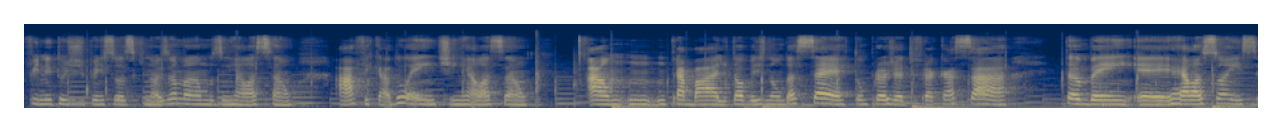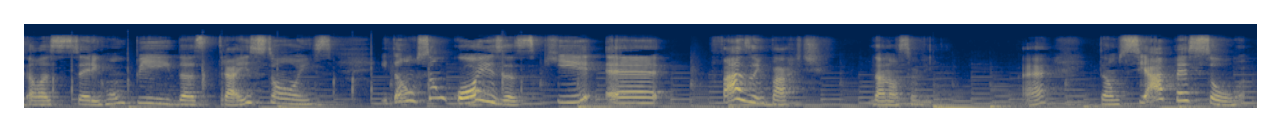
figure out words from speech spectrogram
finitude de pessoas que nós amamos em relação a ficar doente, em relação a um, um, trabalho talvez não dar certo, um projeto fracassar, também é, relações elas serem rompidas, traições. Então são coisas que é, fazem parte da nossa vida. Né? Então, se a pessoa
